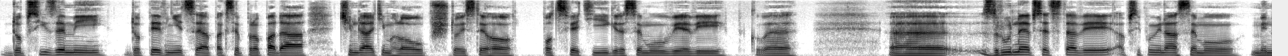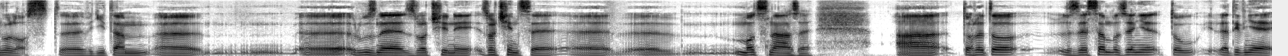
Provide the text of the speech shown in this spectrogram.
do přízemí, do pivnice a pak se propadá čím dál tím hloubš do jistého podsvětí, kde se mu vyjeví takové Eh, zrůdné představy a připomíná se mu minulost. Eh, vidí tam eh, různé zločiny, zločince, mocnáře A tohleto lze samozřejmě tou relativně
